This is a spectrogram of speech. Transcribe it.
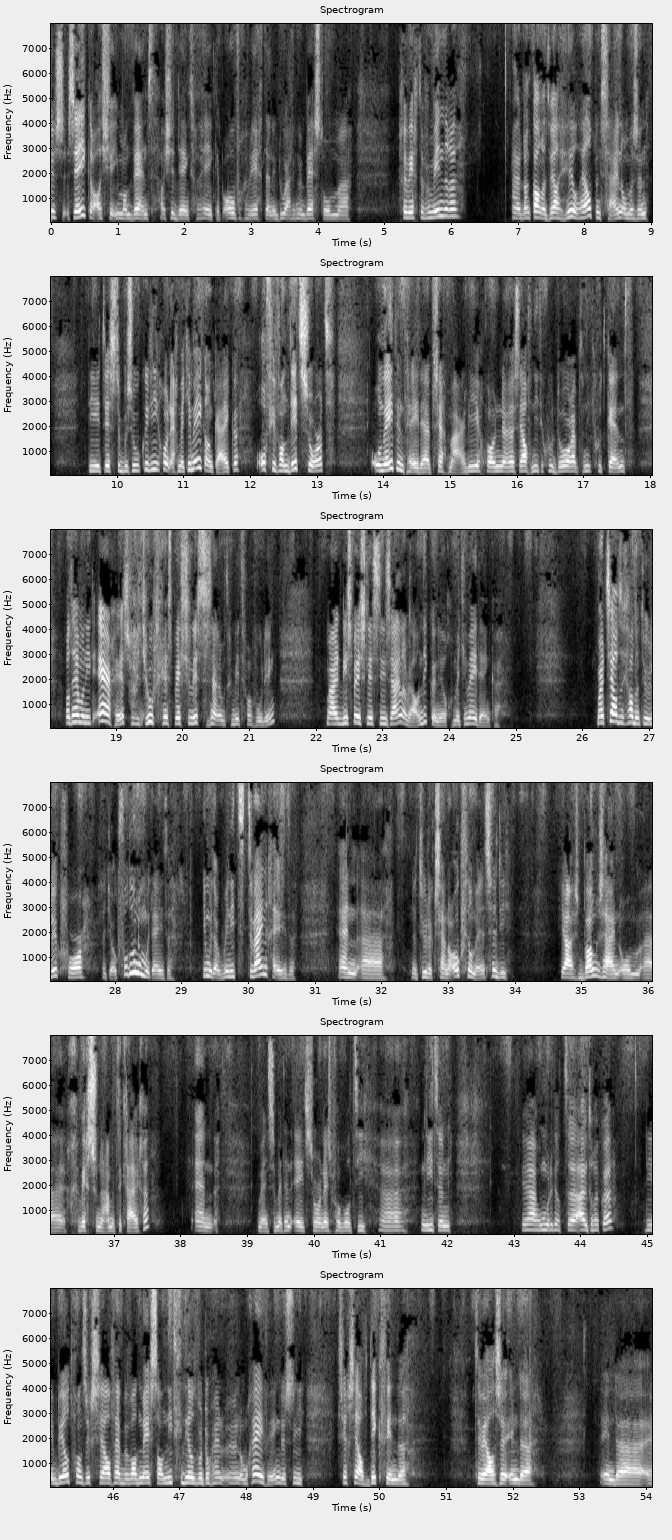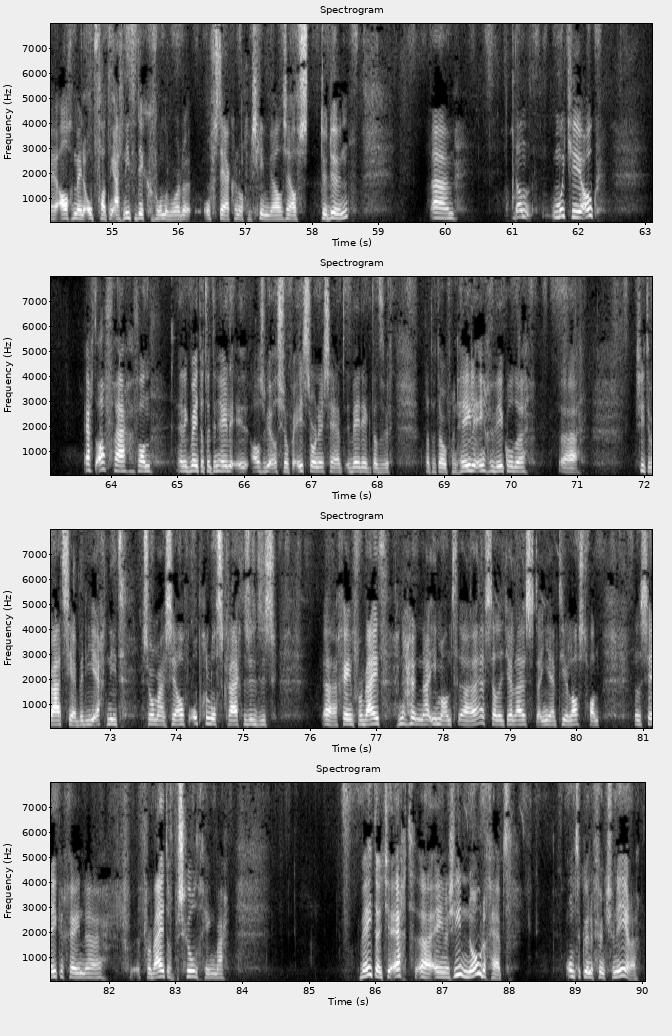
Dus zeker als je iemand bent, als je denkt van hé, hey, ik heb overgewicht en ik doe eigenlijk mijn best om uh, gewicht te verminderen, uh, dan kan het wel heel helpend zijn om eens een diëtist te bezoeken die gewoon echt met je mee kan kijken of je van dit soort onwetendheden hebt, zeg maar. Die je gewoon uh, zelf niet goed door hebt, niet goed kent. Wat helemaal niet erg is, want je hoeft geen specialist te zijn op het gebied van voeding. Maar die specialisten die zijn er wel en die kunnen heel goed met je meedenken. Maar hetzelfde geldt natuurlijk voor dat je ook voldoende moet eten. Je moet ook weer niet te weinig eten. En uh, natuurlijk zijn er ook veel mensen die juist bang zijn om uh, te krijgen. En mensen met een eetstoornis bijvoorbeeld die uh, niet een, ja, hoe moet ik dat uitdrukken? Die een beeld van zichzelf hebben wat meestal niet gedeeld wordt door hun, omgeving. Dus die zichzelf dik vinden terwijl ze in de in de algemene opvatting eigenlijk niet te dik gevonden worden. Of sterker nog, misschien wel zelfs te dun. Um, dan moet je je ook echt afvragen van... En ik weet dat het een hele... Als, je het over eetstoornissen hebt, weet ik dat we, dat we het over een hele ingewikkelde uh, situatie hebben. Die je echt niet zomaar zelf opgelost krijgt. Dus het is uh, geen verwijt naar, iemand. stel dat je luistert en je hebt hier last van. Dat is zeker geen verwijt of beschuldiging, maar weet dat je echt energie nodig hebt om te kunnen functioneren.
